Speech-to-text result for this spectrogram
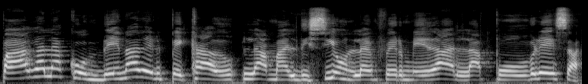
paga la condena del pecado, la maldición, la enfermedad, la pobreza,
